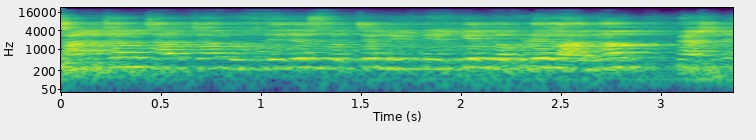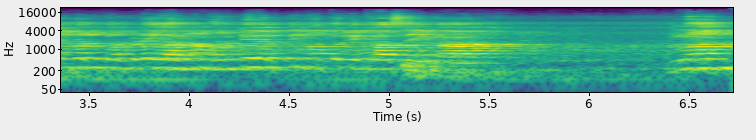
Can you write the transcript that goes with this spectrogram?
छान छान छान छान धुतलेले स्वच्छ नीटनेटके कपडे घालणं फॅशनेबल कपडे घालणं म्हणजे व्यक्तिमत्व विकास आहे का? मग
